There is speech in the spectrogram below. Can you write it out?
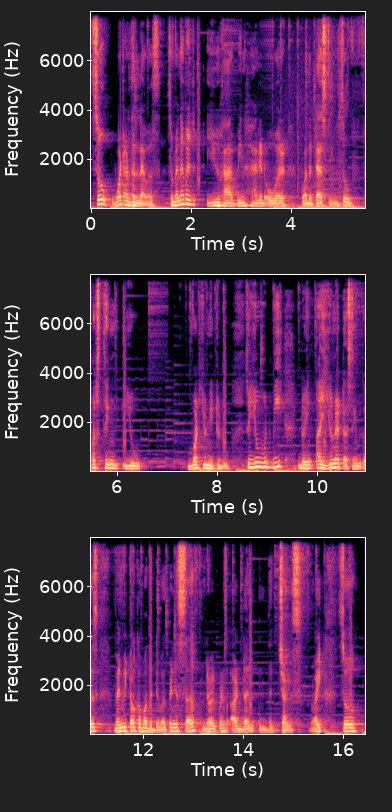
So what are the levels? So whenever you have been handed over for the testing so first thing you what you need to do. So you would be doing a unit testing because when we talk about the development itself developers are done in the chunks right? So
